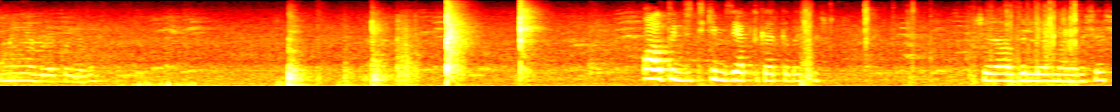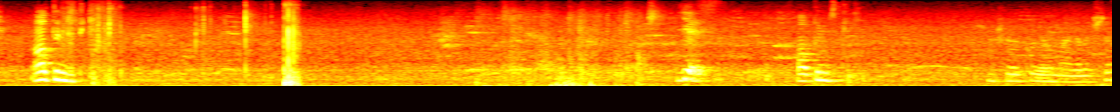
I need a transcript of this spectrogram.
Bunu yine buraya koyalım. Altıncı tikimizi yaptık arkadaşlar. Şöyle hazırlayalım arkadaşlar. Altıncı tik. Yes. Altıncı tik. Şunu şöyle koyalım arkadaşlar.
